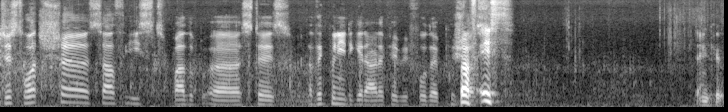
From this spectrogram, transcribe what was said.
Just watch uh, southeast by the uh, stairs. I think we need to get out of here before they push us. Southeast. Thank you.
